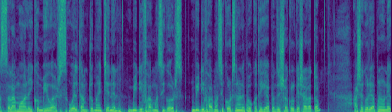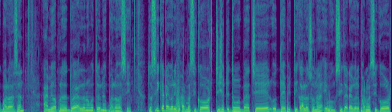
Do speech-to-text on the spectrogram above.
আসসালামু আলাইকুম viewers, welcome to my channel BD pharmacy course. BD pharmacy course চ্যানেলের পক্ষ থেকে আপনাদের সকলকে স্বাগত আশা করি আপনারা অনেক ভালো আছেন, আমিও আপনাদের দয়া, আল্লাহর মতে অনেক ভালো আছি। তো সি ক্যাটাগরি ফার্মাসি কোর্স, তেষট্টিতম ব্যাচের অধ্যায়ভিত্তিক আলোচনা এবং সি ক্যাটাগরি ফার্মাসি কোর্স,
